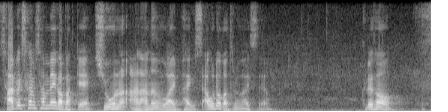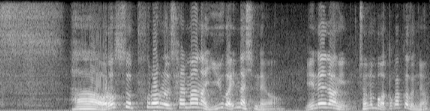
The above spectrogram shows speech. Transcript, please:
433메가 밖에 지원을 안하는 와이파이 싸구려가 들어가 있어요. 그래서 아 Aorus Pro를 살만한 이유가 있나 싶네요. 얘네랑 전원부가 똑같거든요.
